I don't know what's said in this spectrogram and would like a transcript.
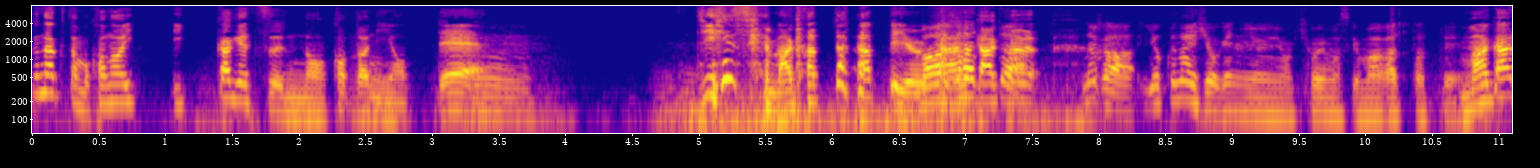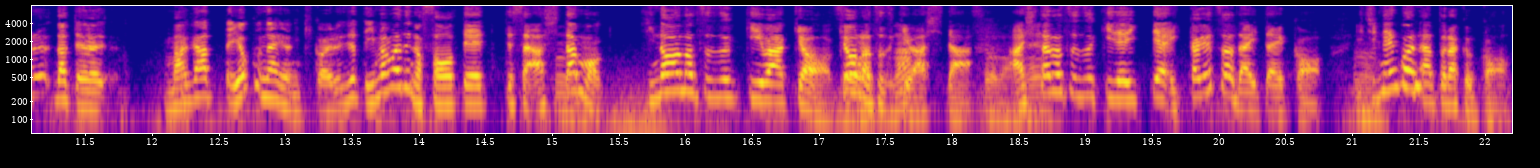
少なくともこの1ヶ月のことによって、うん。人生曲がったなっていう感覚。。なんか、良くない表現にも聞こえますけど、曲がったって。曲がる？だって、曲がって良くないように聞こえる。だって今までの想定ってさ、明日も、昨日の続きは今日、今日の続きは明日。明日の続きで言って、1ヶ月は大体こう。うん1年後はなんとなくこ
